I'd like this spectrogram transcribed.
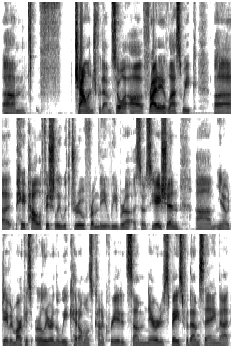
um, challenge for them. So uh, Friday of last week, uh, PayPal officially withdrew from the Libra Association. Um, you know, David Marcus earlier in the week had almost kind of created some narrative space for them, saying that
